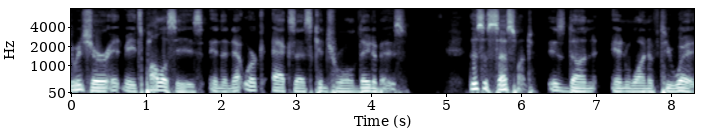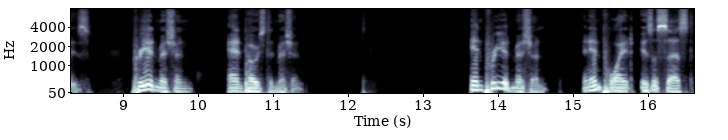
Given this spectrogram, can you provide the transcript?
to ensure it meets policies in the Network Access Control Database. This assessment is done in one of two ways pre admission and post admission. In pre admission, an endpoint is assessed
